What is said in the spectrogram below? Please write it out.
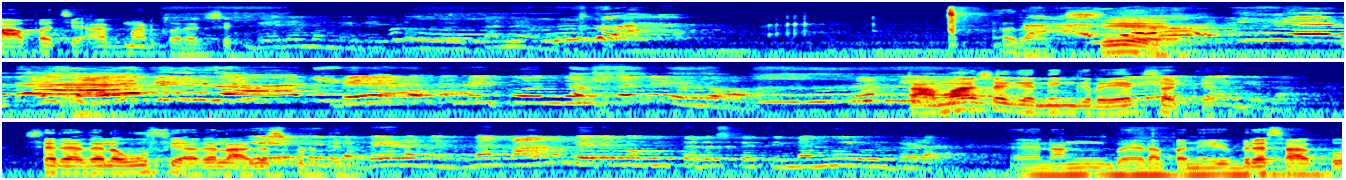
ಪಾಪಚಿ ಹಾಗೆ ಮಾಡ್ಕೊ ರಕ್ಷಿ. ರಕ್ಷಿ. ತಮಾಷೆಗೆ ನಿಂಗೆ ರೇಗ್ಸಕ್ಕೆ. ಸರಿ ಅದೆಲ್ಲ ಊಫಿ ಅದೆಲ್ಲ ಅಳಿಸ್ಬಿಡ್ತೀನಿ. ಏ ನಂಗೆ ಬೇಡಪ್ಪ ನೀವಿಬ್ರೇ ಸಾಕು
